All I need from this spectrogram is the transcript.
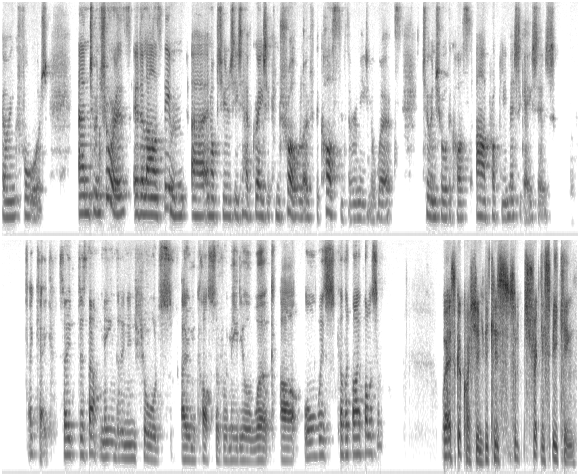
going forward. And to insurers, it allows them uh, an opportunity to have greater control over the costs of the remedial works to ensure the costs are properly mitigated. Okay, so does that mean that an insured's own costs of remedial work are always covered by a policy? Well, it's a good question because, sort of strictly speaking,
